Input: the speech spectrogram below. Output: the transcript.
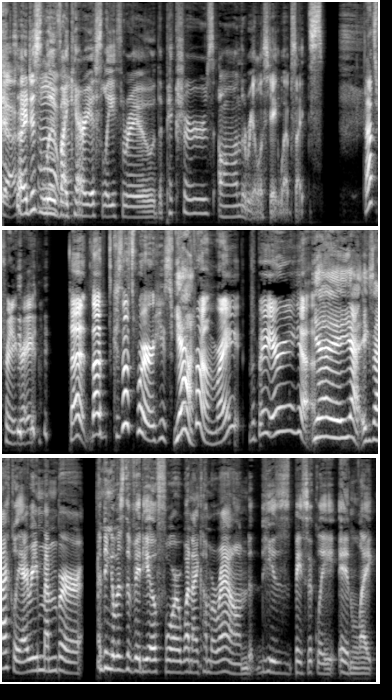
Yeah. so I just oh, live vicariously through the pictures on the real estate websites. That's pretty great. that that because that's where he's yeah. from, right? The Bay Area, yeah. yeah. Yeah, yeah, exactly. I remember I think it was the video for When I Come Around. He's basically in like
